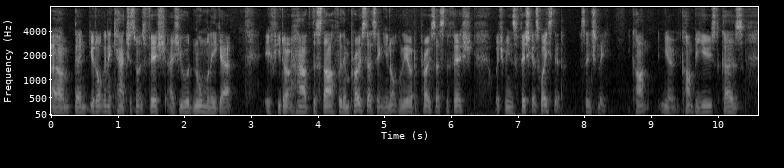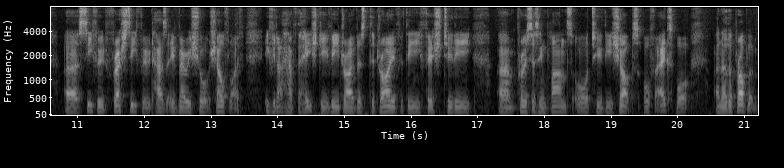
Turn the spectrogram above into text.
um, then you're not going to catch as much fish as you would normally get. If you don't have the staff within processing, you're not going to be able to process the fish, which means fish gets wasted, essentially can't you know can't be used because uh, seafood, fresh seafood, has a very short shelf life. If you don't have the HGV drivers to drive the fish to the um, processing plants or to the shops or for export, another problem.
